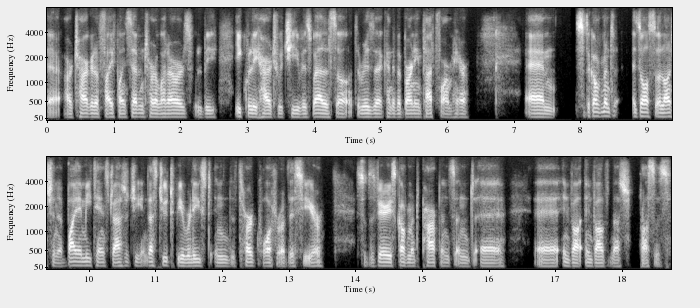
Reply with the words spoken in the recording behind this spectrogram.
uh, our target of 5.7 terawatt hours will be equally hard to achieve as well. So there is a kind of a burning platform here. Um, so the government is also launching a biomethane strategy, and that's due to be released in the third quarter of this year. So there's various government departments and uh, uh involved involved in that process.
